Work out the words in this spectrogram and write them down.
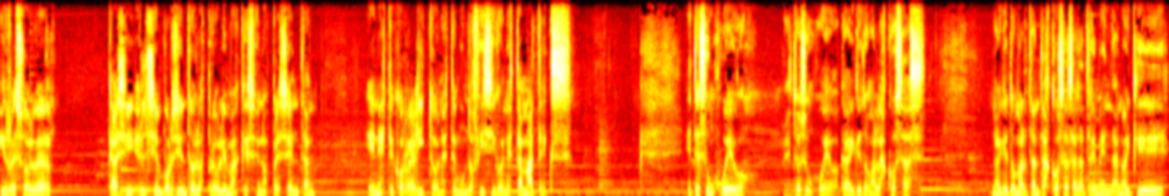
y resolver casi el 100% de los problemas que se nos presentan en este corralito, en este mundo físico, en esta matrix. Este es un juego, esto es un juego, acá hay que tomar las cosas, no hay que tomar tantas cosas a la tremenda, no hay que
